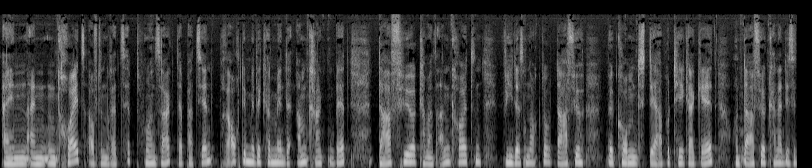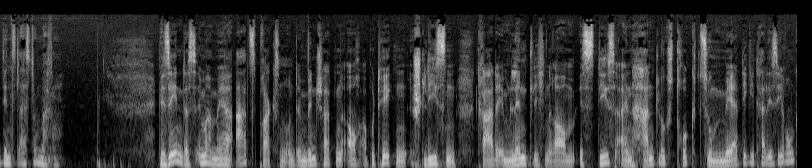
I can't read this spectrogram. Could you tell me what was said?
ein, ein Kreuz auf dem Rezept, wo man sagt, der Patient braucht die Medikamente am Krankenbett. Dafür kann man es ankreuzen, wie das Nocto. Dafür bekommt der Apotheker Geld und dafür kann er diese Dienstleistung machen. Wir sehen, dass immer mehr Arztpraxen und im Windschatten auch Apotheken schließen, gerade im ländlichen Raum. Ist dies ein Handlungsdruck zu mehr Digitalisierung?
